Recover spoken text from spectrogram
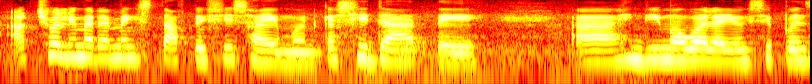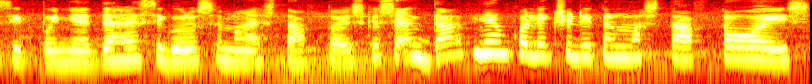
Actually, maraming stuffed toys si Simon. Kasi dati, ah, hindi mawala yung sipon-sipon niya dahil siguro sa mga stuffed toys. Kasi ang dami niyang collection dito ng mga stuffed toys.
